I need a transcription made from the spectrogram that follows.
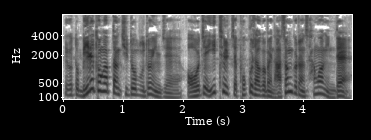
그리고 또 미래통합당 지도부도 이제 어제 이틀째 복구 작업에 나선 그런 상황인데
